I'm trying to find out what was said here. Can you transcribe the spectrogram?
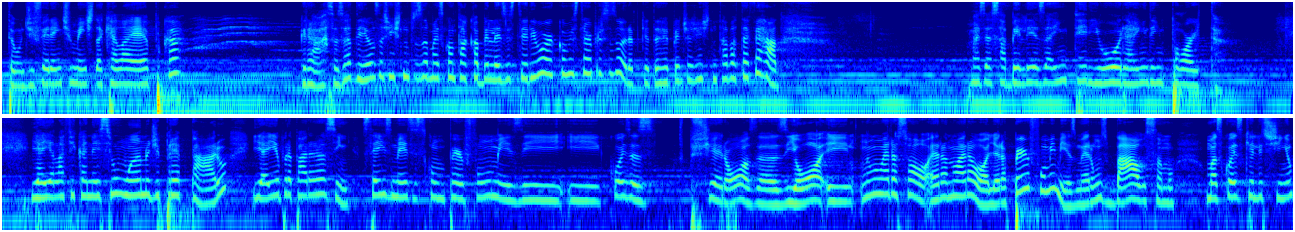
Então, diferentemente daquela época, graças a Deus, a gente não precisa mais contar com a beleza exterior como Esther precisou, né? porque de repente a gente não estava até ferrado. Mas essa beleza interior ainda importa. E aí ela fica nesse um ano de preparo. E aí o preparo era assim, seis meses com perfumes e, e coisas cheirosas e, ó, e não era só, era não era óleo, era perfume mesmo, eram uns bálsamos, umas coisas que eles tinham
